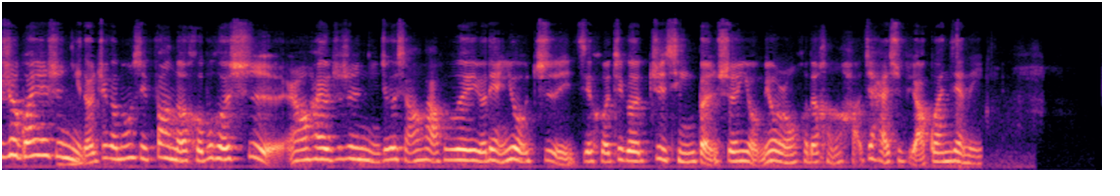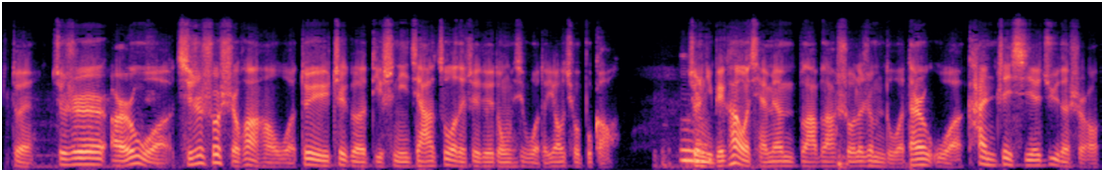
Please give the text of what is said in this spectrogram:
就是关键是你的这个东西放的合不合适，然后还有就是你这个想法会不会有点幼稚，以及和这个剧情本身有没有融合的很好，这还是比较关键的一。对，就是而我其实说实话哈，我对这个迪士尼家做的这堆东西，我的要求不高。就是你别看我前面不拉不拉说了这么多，但是我看这些剧的时候，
